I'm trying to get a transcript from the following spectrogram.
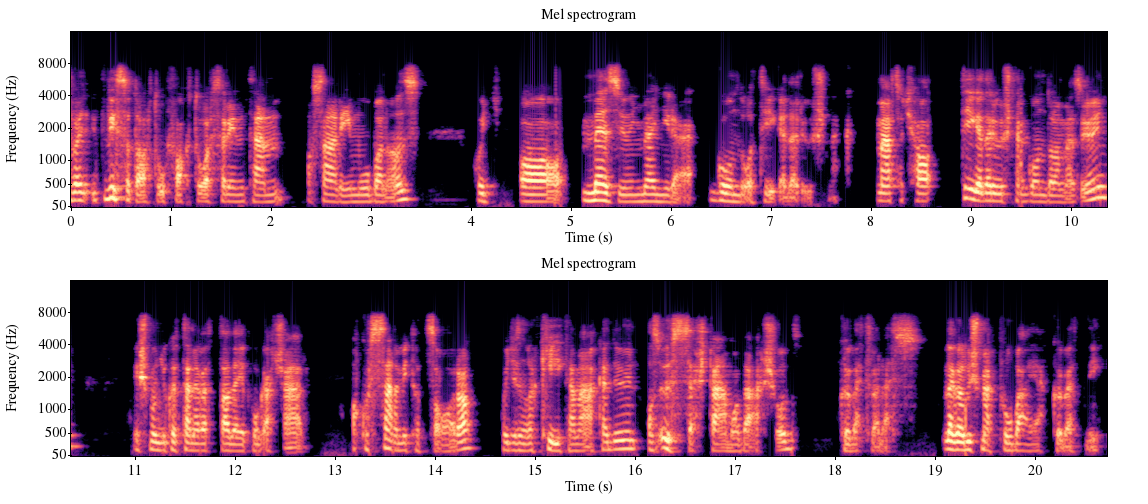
Vagy visszatartó faktor szerintem a Sanremo-ban az, hogy a mezőny mennyire gondol téged erősnek. Mert hogyha téged erősnek gondol a mezőny, és mondjuk a te neved Tadej Pogacsár, akkor számíthatsz arra, hogy ezen a két emelkedőn az összes támadásod követve lesz. Legalábbis megpróbálják követni.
